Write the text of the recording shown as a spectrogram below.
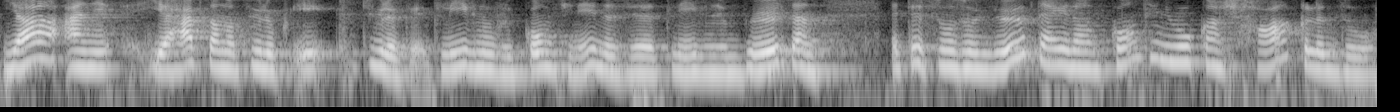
Ja, en je, hebt dan natuurlijk... Natuurlijk, het leven overkomt je. Hè, dus het leven gebeurt. En het is zo, zo leuk dat je dan continu ook kan schakelen zo.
